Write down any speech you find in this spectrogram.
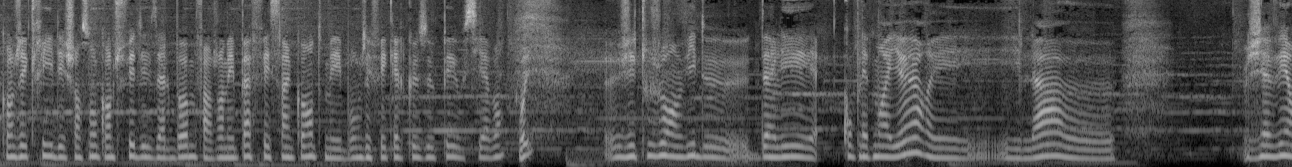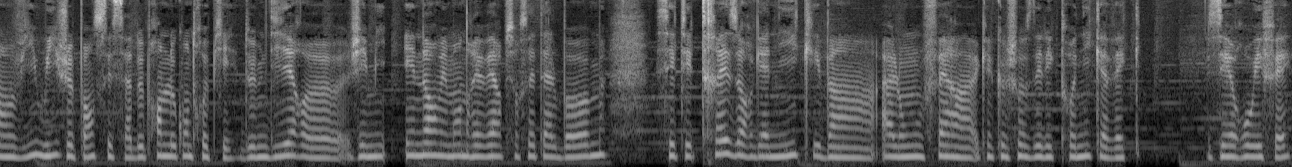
quand j'écris des chansons, quand je fais des albums. Enfin, j'en ai pas fait 50, mais bon, j'ai fait quelques EP aussi avant. Oui. Euh, J'ai toujours envie de d'aller complètement ailleurs et, là. euh, j'avais envie, oui, je pense, c'est ça, de prendre le contre-pied, de me dire, euh, j'ai mis énormément de réverb sur cet album, c'était très organique, et ben, allons faire quelque chose d'électronique avec zéro effet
